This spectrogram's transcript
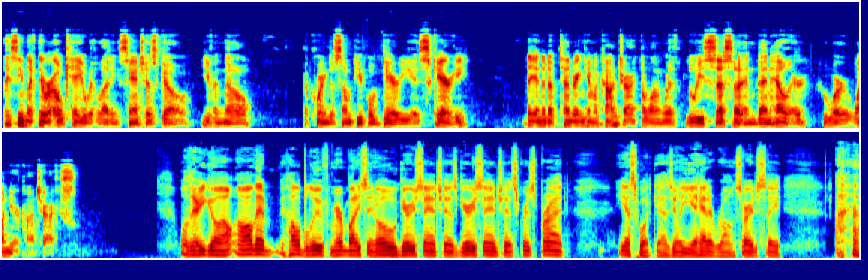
they seemed like they were okay with letting Sanchez go, even though, according to some people, Gary is scary. They ended up tendering him a contract along with Luis Cessa and Ben Heller, who were one-year contracts. Well, there you go. All, all that hullabaloo from everybody saying, "Oh, Gary Sanchez, Gary Sanchez, Kris Bryant." Guess what, guys? You know you had it wrong. Sorry to say.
